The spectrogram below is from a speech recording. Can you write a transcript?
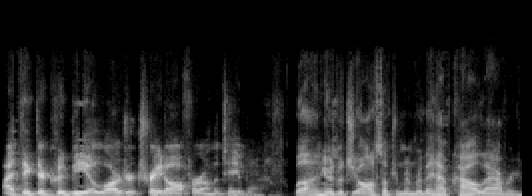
I think there could be a larger trade offer on the table. Well, and here's what you also have to remember: they have Kyle Lowry,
